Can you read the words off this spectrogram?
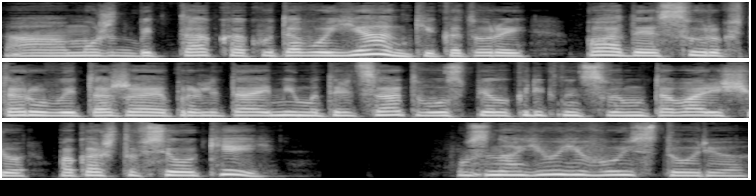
А может быть так, как у того Янки, который Падая с сорок второго этажа и пролетая мимо тридцатого, успел крикнуть своему товарищу «Пока что все окей». Узнаю его историю.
